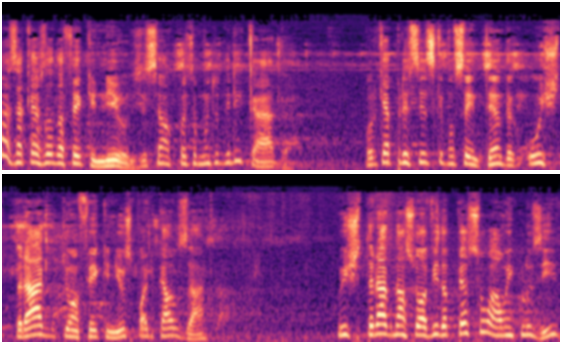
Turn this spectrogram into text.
Mas a questão da fake news, isso é uma coisa muito delicada. Porque é preciso que você entenda o estrago que uma fake news pode causar. O estrago na sua vida pessoal, inclusive.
